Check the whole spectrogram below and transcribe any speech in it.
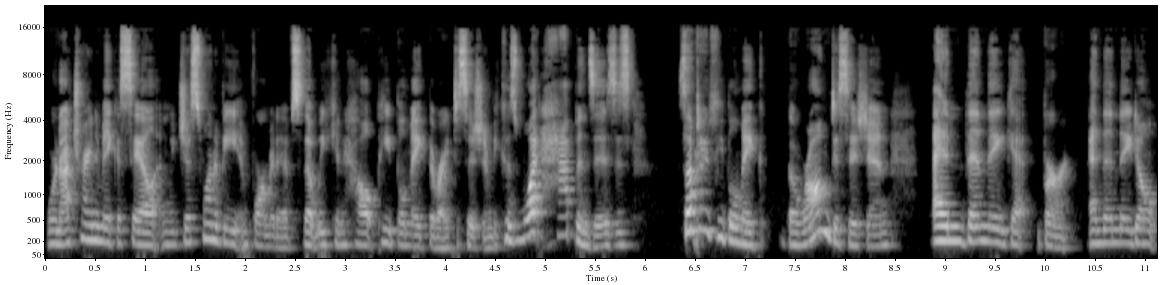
we're not trying to make a sale and we just want to be informative so that we can help people make the right decision because what happens is is sometimes people make the wrong decision and then they get burnt and then they don't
